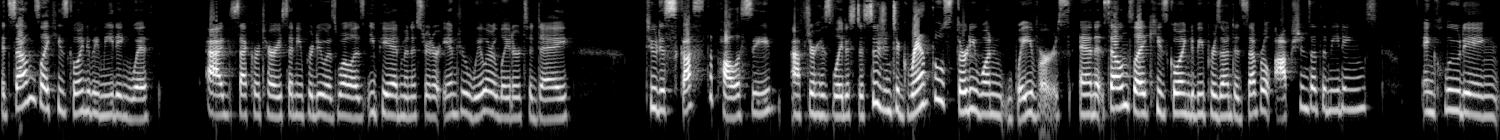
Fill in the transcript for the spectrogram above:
It sounds like he's going to be meeting with Ag Secretary Sonny Perdue as well as EPA Administrator Andrew Wheeler later today to discuss the policy after his latest decision to grant those 31 waivers. And it sounds like he's going to be presented several options at the meetings, including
